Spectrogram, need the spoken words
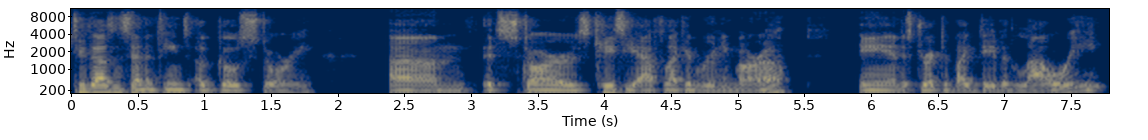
2017's A Ghost Story. Um, it stars Casey Affleck and Rooney Mara, and it's directed by David Lowery.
